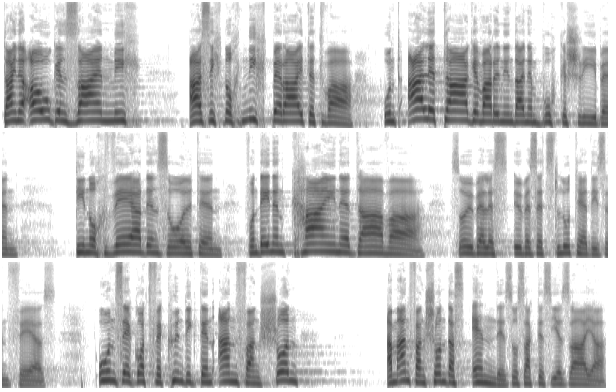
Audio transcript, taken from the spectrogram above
Deine Augen sahen mich, als ich noch nicht bereitet war. Und alle Tage waren in deinem Buch geschrieben, die noch werden sollten, von denen keine da war. So übersetzt Luther diesen Vers. Unser Gott verkündigt den Anfang schon, am Anfang schon das Ende, so sagt es Jesaja.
